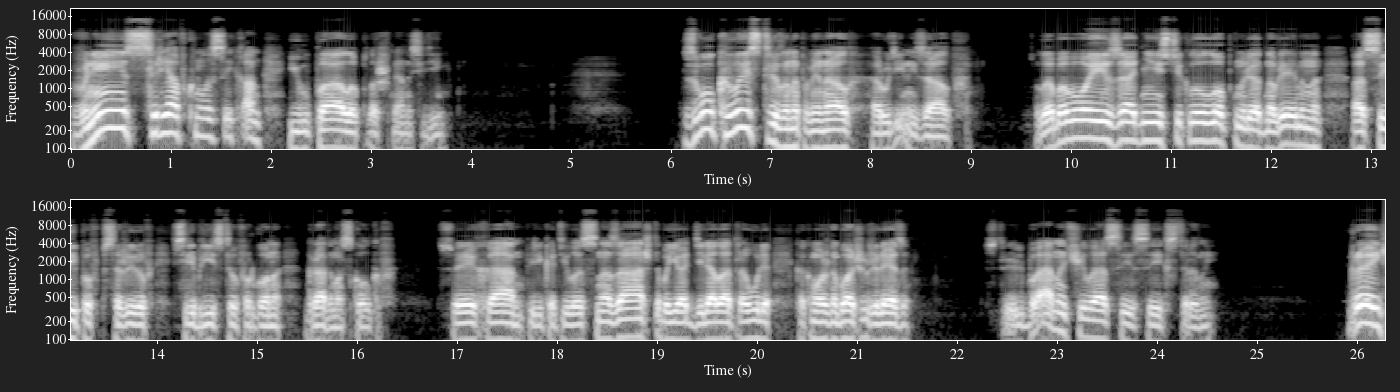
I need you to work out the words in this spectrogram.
Вниз рявкнула Сайхан и упала плашмя на сиденье. Звук выстрела напоминал орудийный залп. Лобовое и заднее стекло лопнули одновременно, осыпав пассажиров серебристого фургона градом осколков. Суэйхан перекатилась назад, чтобы ее отделяло от Рауля как можно больше железа. Стрельба началась и с их стороны. Грей,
